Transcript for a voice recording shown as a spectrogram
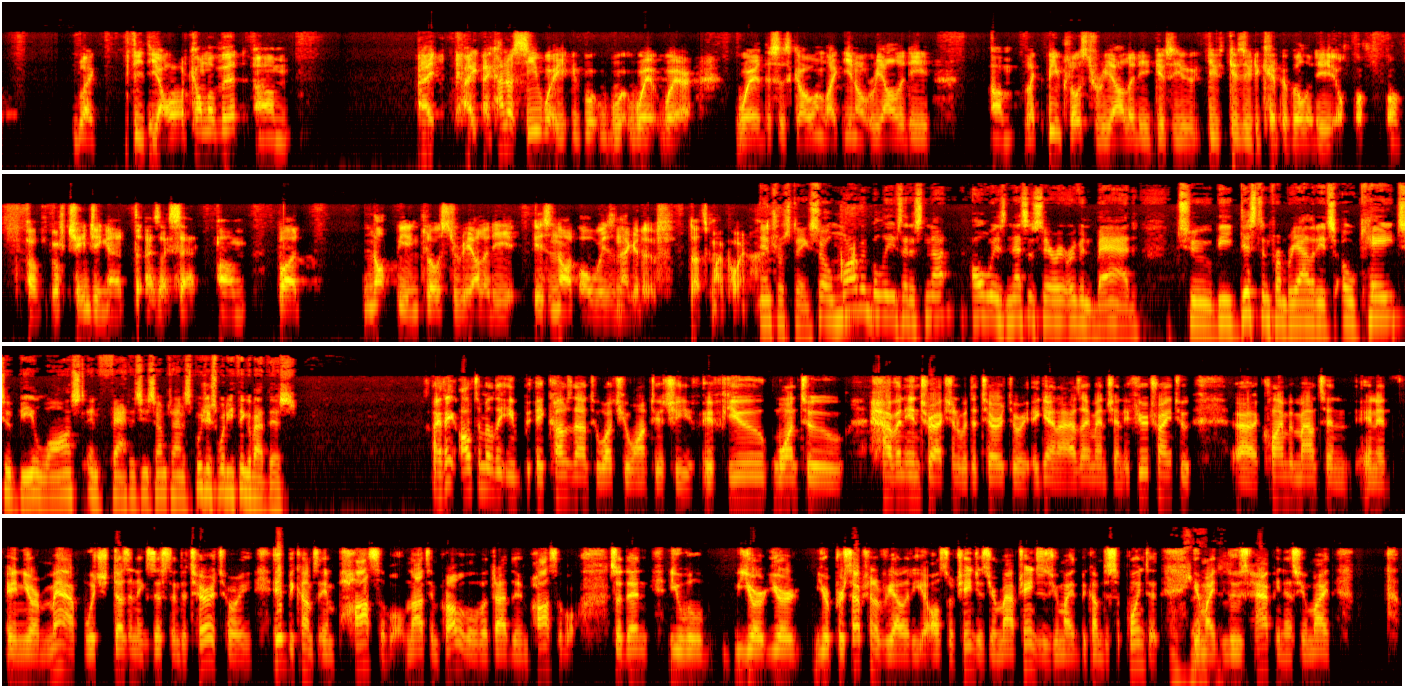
like the, the outcome of it. Um, I, I, I kind of see where, where, where, where this is going. Like, you know, reality, um, like being close to reality gives you, gives you the capability of, of, of, of changing it, as I said. Um, but not being close to reality is not always negative. That's my point. Interesting. So Marvin believes that it's not always necessary or even bad to be distant from reality. It's okay to be lost in fantasy sometimes. Pujix, what do you think about this? I think ultimately it, it, comes down to what you want to achieve. If you want to have an interaction with the territory, again, as I mentioned, if you're trying to uh, climb a mountain in it in your map, which doesn't exist in the territory, it becomes impossible. Not improbable, but rather impossible. So then you will your your your perception of reality also changes. Your map changes. You might become disappointed. Exactly. You might lose happiness. You might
